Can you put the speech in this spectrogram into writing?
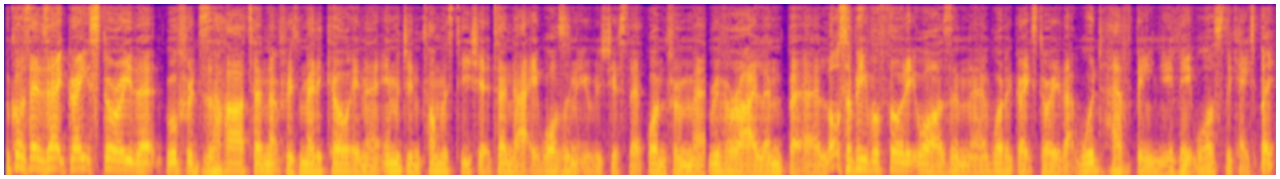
Of course, there's that great story that Wilfried Zaha turned up for his medical in an Imogen Thomas t-shirt. It turned out it wasn't. It was just a one from uh, River Island, but uh, lots of people thought it was, and uh, what a great story that would have been if it was the case. But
